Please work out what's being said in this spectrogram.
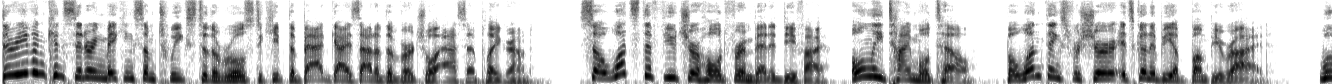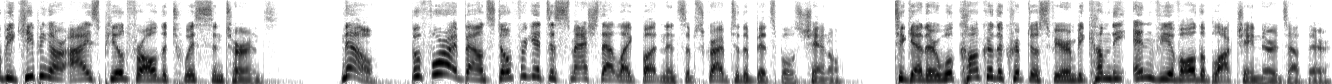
They're even considering making some tweaks to the rules to keep the bad guys out of the virtual asset playground. So, what's the future hold for embedded DeFi? Only time will tell. But one thing's for sure, it's going to be a bumpy ride. We'll be keeping our eyes peeled for all the twists and turns. Now, before I bounce, don't forget to smash that like button and subscribe to the BitsPuls channel. Together, we'll conquer the cryptosphere and become the envy of all the blockchain nerds out there.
